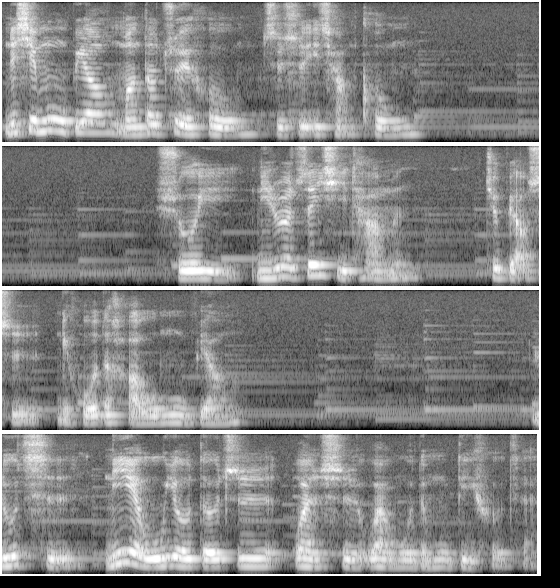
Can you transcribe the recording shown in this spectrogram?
那些目标忙到最后只是一场空，所以你若珍惜他们，就表示你活得毫无目标。如此，你也无由得知万事万物的目的何在。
